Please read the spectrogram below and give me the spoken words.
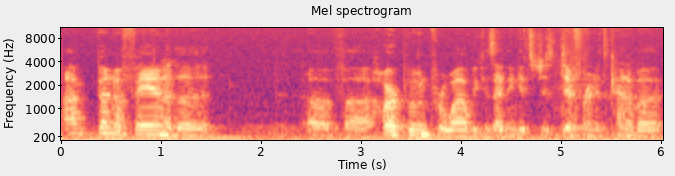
I've been a fan of the of uh, Harpoon for a while because I think it's just different. It's kind of a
